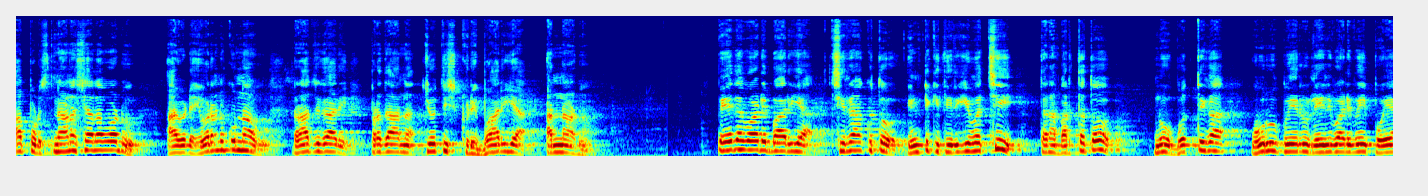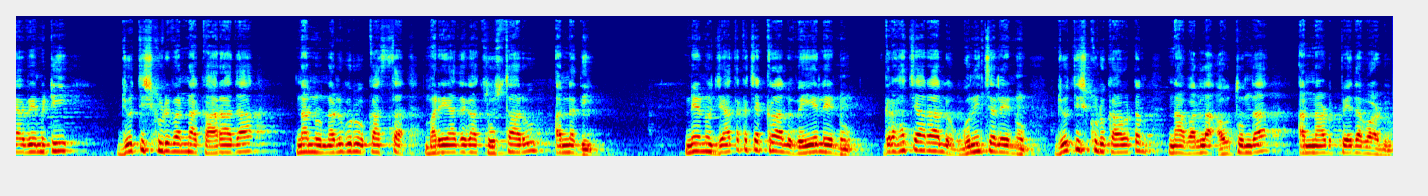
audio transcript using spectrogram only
అప్పుడు స్నానశాల వాడు ఆవిడ ఎవరనుకున్నావు? రాజుగారి ప్రధాన జ్యోతిష్కుడి భార్య అన్నాడు. పేదవాడి భార్య చిరాకుతో ఇంటికి తిరిగి వచ్చి తన భర్తతో నువ్వు బొత్తిగా ఊరు పేరు లేనివాడివై పోయావేమిటి? జ్యోతిష్కుడివన్నా కారాదా? నన్ను నలుగురు కాస్త మర్యాదగా చూస్తారు అన్నది. నేను జాతక చక్రాలు వేయలేను గ్రహచారాలు గుణించలేను జ్యోతిష్కుడు కావటం నా వల్ల అవుతుందా? అన్నాడు పేదవాడు.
